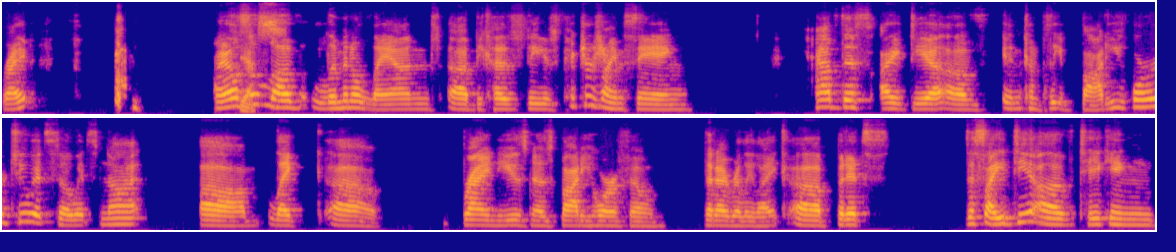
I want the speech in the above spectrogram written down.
right? I also yes. love liminal land uh, because these pictures I'm seeing have this idea of incomplete body horror to it. So it's not um, like uh, Brian Yuzna's body horror film that I really like, uh, but it's this idea of taking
